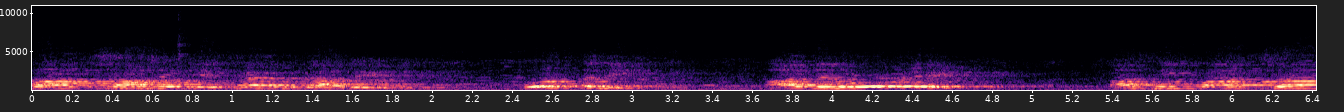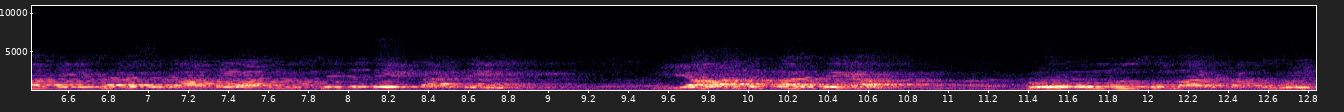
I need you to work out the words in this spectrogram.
ਪਾਤਸ਼ਾਹ ਦੇ ਸਾਹਿਬਜ਼ਾਦੇ ਪੁੱਤ ਨੇ, ਅੱਜ ਲੋੜ ਅਸੀਂ ਪਾਤਸ਼ਾਹ ਦੇ ਸਾਹਿਬਜ਼ਾਦਿਆਂ ਨੂੰ ਸਿੱਧੇ ਕਰਦੇ ਹਾਂ। ਯਾਦ ਕਰਦੇ ਹਾਂ, ਗੁਰੂ ਨੂੰ ਸਮਰਪਿਤ ਹੋਈ।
